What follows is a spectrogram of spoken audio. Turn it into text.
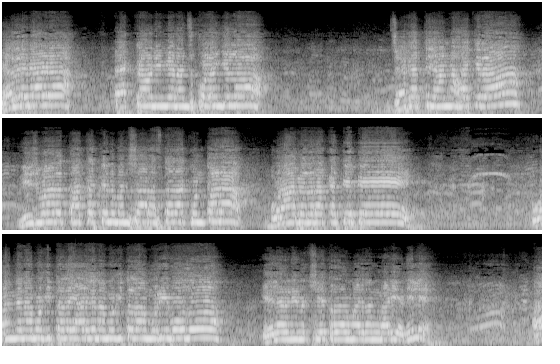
ಬೇಡ ಫ್ಯಾಕ್ಟ್ರಿ ಅವ್ನು ನಿನ್ಗೇನು ಹಂಚ್ಕೊಳಂಗಿಲ್ಲ ಜಗತ್ತಿ ಅನ್ನ ಹಾಕಿರ ನಿಜವಾದ ತಾಕತ್ತಿನ ಮನುಷ್ಯ ರಸ್ತಾದಾಗ ಕುಂತಾನ, ಬುಡ ಬೆದರಾಕತ್ತೈತೆ. ಒಂದ್ ದಿನ ಮುಗಿತದ, ಎರಡು ದಿನ ಮುಗಿತದ ಮುರಿಬಹುದು ಎಲ್ಲಾರ ನಿನ್ನ ಕ್ಷೇತ್ರದಾಗ ಮಾಡಿದಂಗ ಮಾಡಿ ಅನಿಲ್ಲಿ ಆ?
